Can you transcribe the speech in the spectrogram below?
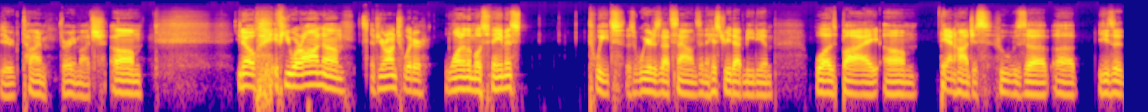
your time very much. Um, you know, if you are on um, if you're on Twitter, one of the most famous tweets, as weird as that sounds, in the history of that medium, was by um, Dan Hodges, who was a, a he's a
